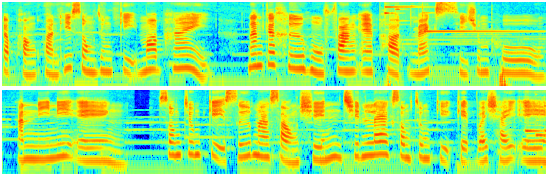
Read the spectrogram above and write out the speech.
กับของขวัญที่ซงจุงกิมอบให้ นั่นก็คือหูฟัง AirPods Max สีชมพู อันนี้นี่เอง ซงจุงกิซื้อมา 2 ชิ้น ชิ้นแรกซงจุงกิเก็บไว้ใช้เอง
